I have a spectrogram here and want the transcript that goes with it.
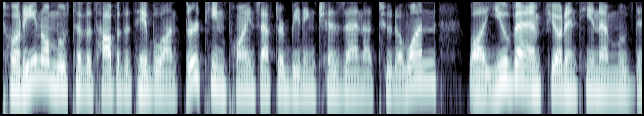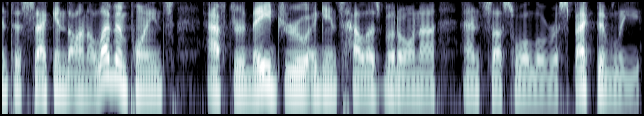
Torino moved to the top of the table on 13 points after beating Cesena 2 1, while Juve and Fiorentina moved into second on 11 points after they drew against Hellas Verona and Sassuolo respectively.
